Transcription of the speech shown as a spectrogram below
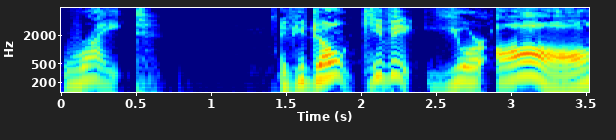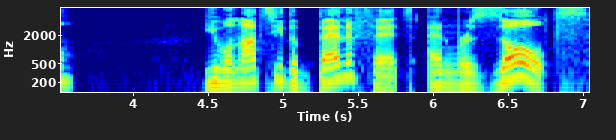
right. If you don't give it your all, you will not see the benefits and results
